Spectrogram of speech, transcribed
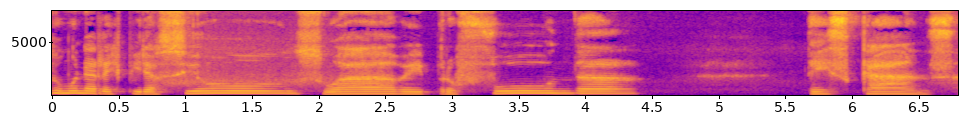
Toma una respiración suave y profunda. Descansa.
